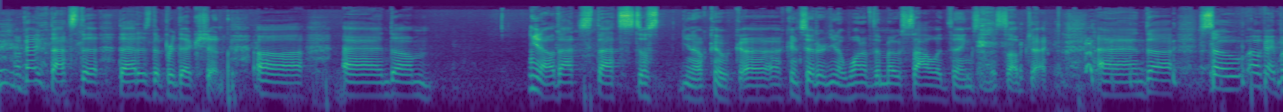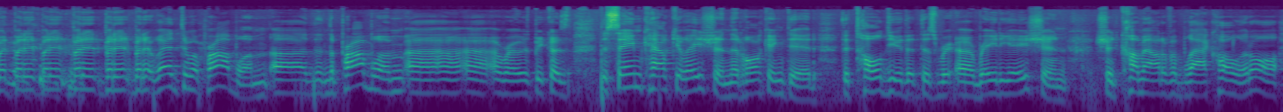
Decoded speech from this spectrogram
Okay, that's the that is the prediction, uh, and. Um, you know that's that's just you know co- uh, considered you know one of the most solid things in the subject, and uh, so okay, but but it but it but it but it but it led to a problem. Uh, the, the problem uh, uh, arose because the same calculation that Hawking did that told you that this ra- uh, radiation should come out of a black hole at all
